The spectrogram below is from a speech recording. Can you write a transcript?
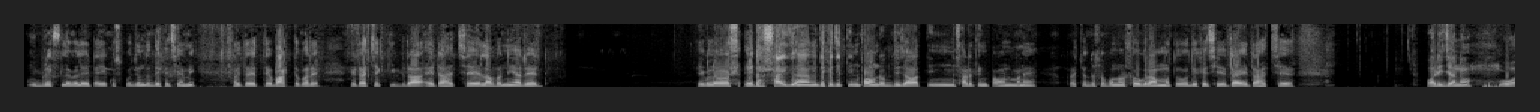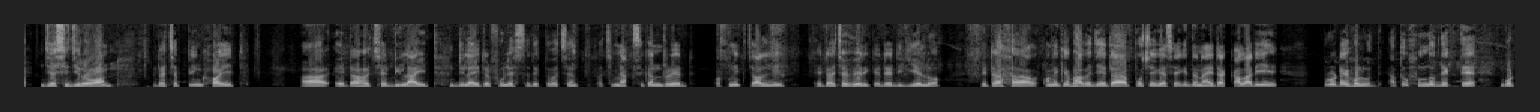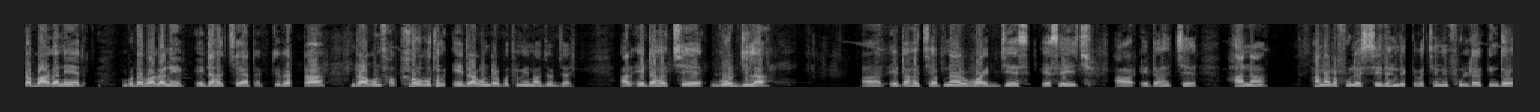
ব্রিক্স লেভেলে এটা একুশ পর্যন্ত দেখেছি আমি। হয়তো এর থেকে বাড়তে পারে। এটা হচ্ছে কিবরা, এটা হচ্ছে লাভানিয়া রেড। এগুলো এটা সাইজ আমি দেখেছি তিন পাউন্ড অবধি যাওয়া, তিন, সাড়ে তিন পাউন্ড মানে প্রায় চোদ্দোশো পনেরোশো গ্রাম মতো দেখেছি এটা। এটা হচ্ছে অরিজানো ও জেসি জিরো ওয়ান এটা হচ্ছে পিঙ্ক হোয়াইট আর এটা হচ্ছে ডিলাইট ডিলাইটের ফুল এসছে, দেখতে পাচ্ছেন। এটা হচ্ছে ম্যাক্সিকান রেড কসমিক চার্লি এটা হচ্ছে ভেরিকেটেড ইয়েলো এটা অনেকে ভাবে যে এটা পচে গেছে, কিন্তু না, এটা কালারই পুরোটাই হলুদ। এত সুন্দর দেখতে, গোটা বাগানের গোটা বাগানের। এটা হচ্ছে অ্যাট্রাকটিভ একটা ড্রাগন সব, সর্বপ্রথম এই ড্রাগনটার প্রথমে নজর যায়। আর এটা হচ্ছে গর্জিলা আর এটা হচ্ছে আপনার হোয়াইট জেস এস এইচ আর এটা হচ্ছে হানা হানারও ফুল এসছে দেখেন, দেখতে পাচ্ছেন। এই ফুলটার কিন্তু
